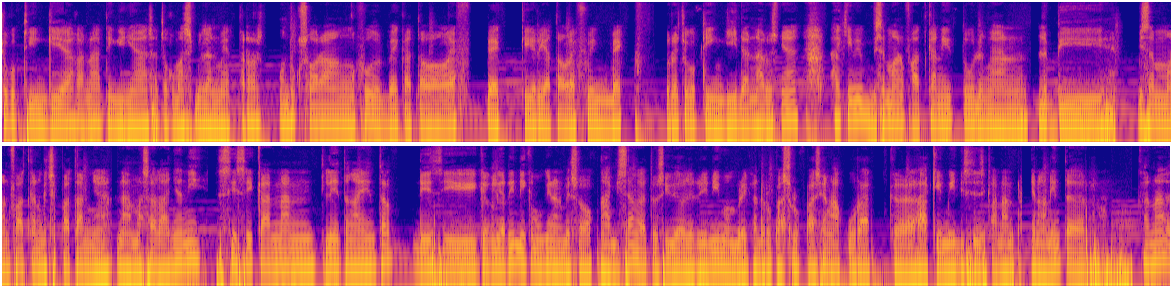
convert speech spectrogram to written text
cukup tinggi ya karena tingginya 1,9 meter untuk seorang fullback atau left back kiri atau left wing back sudah cukup tinggi dan harusnya Hakimi bisa memanfaatkan itu dengan lebih bisa memanfaatkan kecepatannya. Nah masalahnya nih sisi kanan lini tengah Inter di si ini kemungkinan besok. Nah bisa nggak tuh si ini memberikan rupas-rupas yang akurat ke Hakimi di sisi kanan dengan Inter? Karena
